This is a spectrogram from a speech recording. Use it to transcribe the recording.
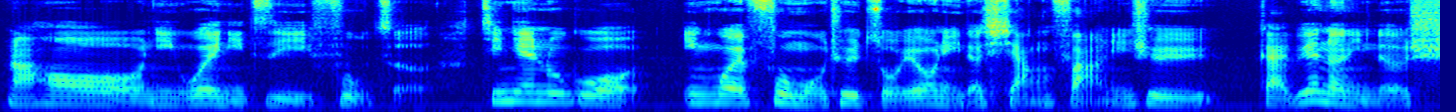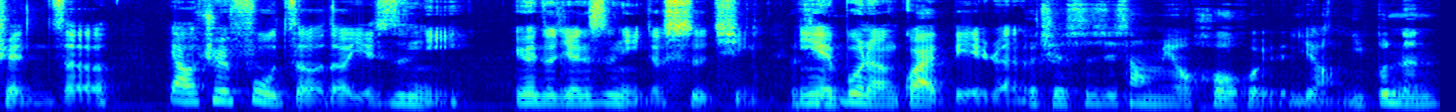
然后你为你自己负责。今天如果因为父母去左右你的想法，你去。改变了你的选择，要去负责的也是你，因为这件事你的事情，你也不能怪别人。而且世界上没有后悔的药，你不能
